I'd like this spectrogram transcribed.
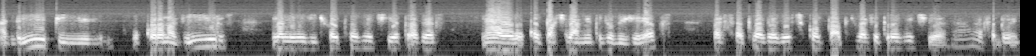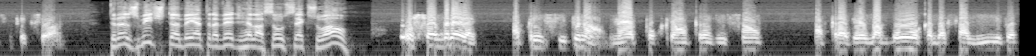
a gripe, o coronavírus, na meningite vai transmitir através, né? O compartilhamento de objetos vai ser através desse contato que vai se transmitir né, essa doença infecciosa. Transmite também através de relação sexual? O sobre, a princípio não, né? Porque é uma transmissão através da boca, da saliva,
